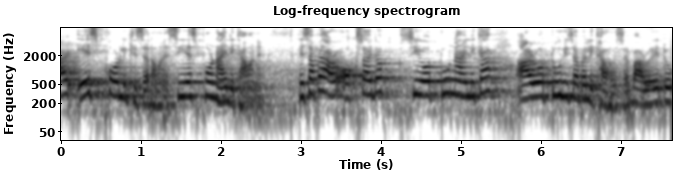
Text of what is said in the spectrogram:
আৰ এইচ ফ'ৰ লিখিছে তাৰমানে চি এইচ ফ'ৰ নাই লিখা মানে। হিচাপে আৰু অক্সাইডক চি অ' টু নাই লিখা আৰ অ' টু হিচাপে লিখা হৈছে। বাৰু এইটো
